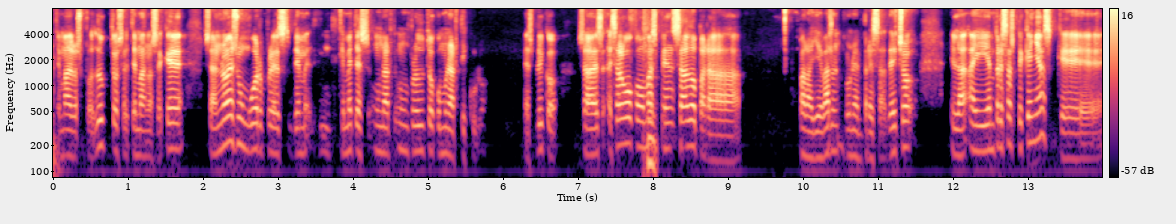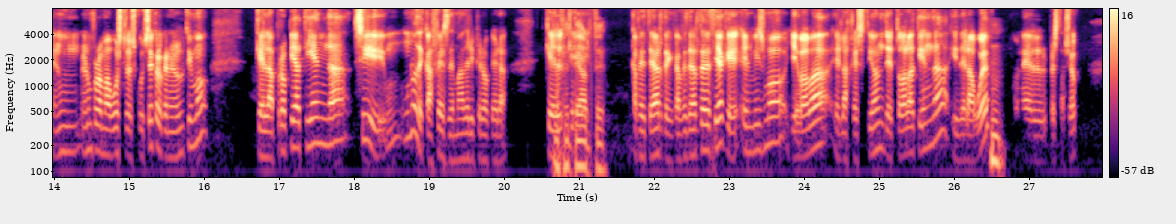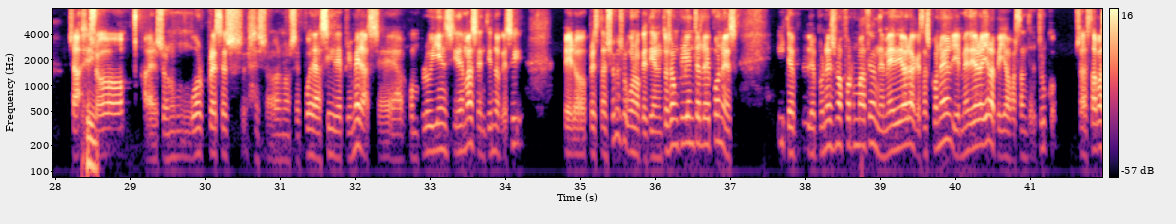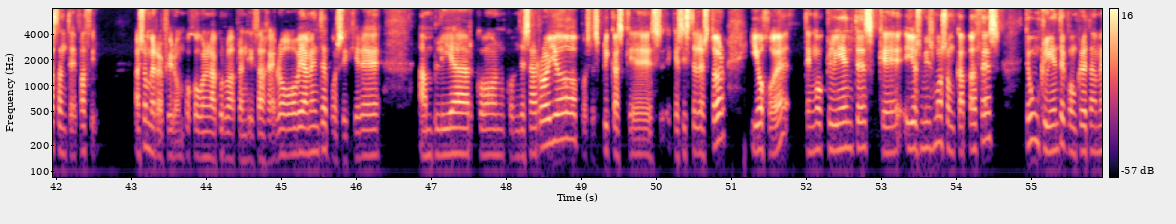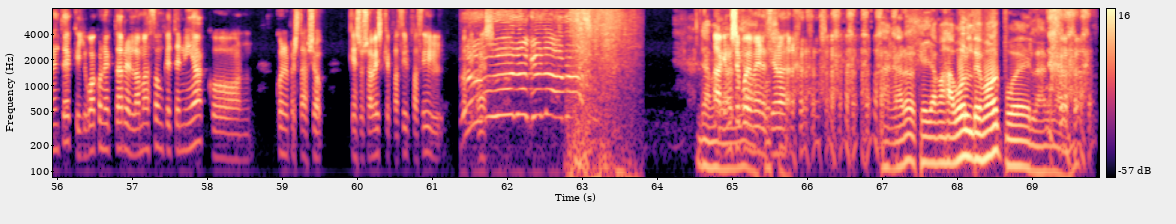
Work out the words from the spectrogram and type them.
el tema de los productos, el tema no sé qué. O sea, no es un WordPress de, que metes un, un, producto como un artículo. ¿Me explico? O sea, es, es algo como sí. más pensado para, para llevar una empresa. De hecho, la, hay empresas pequeñas que en un, en un, programa vuestro escuché, creo que en el último, que la propia tienda, sí, un, uno de cafés de Madrid creo que era. Que Cafetearte. Que, Cafetearte, que Cafetearte decía que él mismo llevaba la gestión de toda la tienda y de la web mm. con el PrestaShop. O sea, sí. eso, a ver, eso en un WordPress es, eso no se puede así de primeras. Eh, con plugins y demás entiendo que sí, pero PrestaShop es lo bueno que tiene. Entonces a un cliente le pones y te, le pones una formación de media hora que estás con él y en media hora ya le ha pillado bastante el truco. O sea, está bastante fácil. A eso me refiero un poco con la curva de aprendizaje. Luego, obviamente, pues si quiere ampliar con, con desarrollo, pues explicas que, es, que, existe el store. Y ojo, eh, tengo clientes que ellos mismos son capaces. Tengo un cliente concretamente que llegó a conectar el Amazon que tenía con, con el PrestaShop. Que eso sabéis que fácil, fácil. No es. Ya ah, que no se puede mencionar. Ah, claro, es que llamas a Voldemort, pues la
